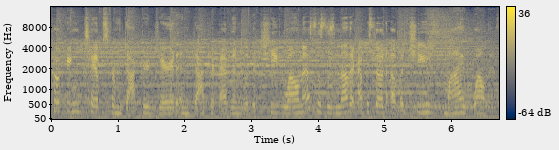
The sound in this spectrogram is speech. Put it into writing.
cooking tips from Dr. Jerod and Dr. Evan with Achieve Wellness. This is another episode of Achieve My Wellness.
